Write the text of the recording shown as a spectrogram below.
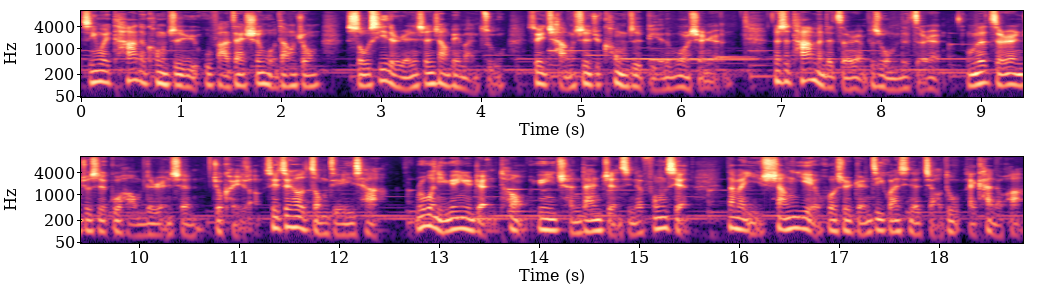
是因为他的控制欲无法在生活当中熟悉的人身上被满足，所以尝试去控制别的陌生人。那是他们的责任，不是我们的责任。我们的责任就是过好我们的人生就可以了。所以最后总结一下。如果你愿意忍痛，愿意承担整形的风险，那么以商业或是人际关系的角度来看的话，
